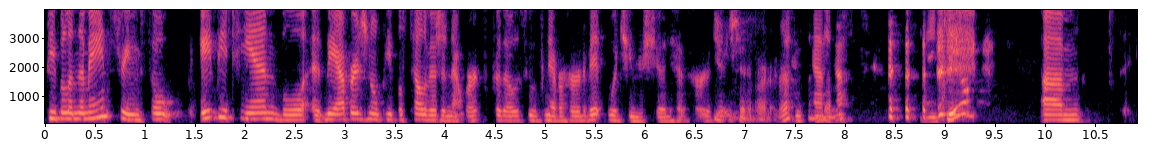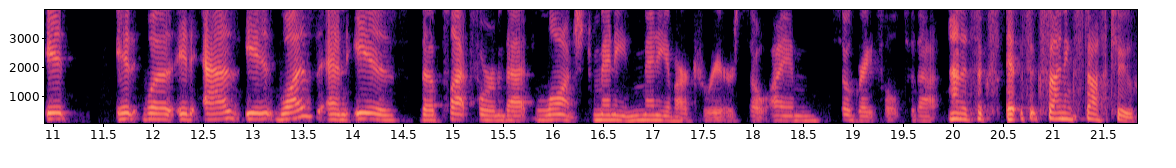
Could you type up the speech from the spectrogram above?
people in the mainstream. So APTN, the Aboriginal People's Television Network, for those who've never heard of it, which you should have heard of you it. You should have heard of it. Thank you. um, it it was it as it was and is the platform that launched many many of our careers. So i am so grateful to that. And it's it's exciting stuff too.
